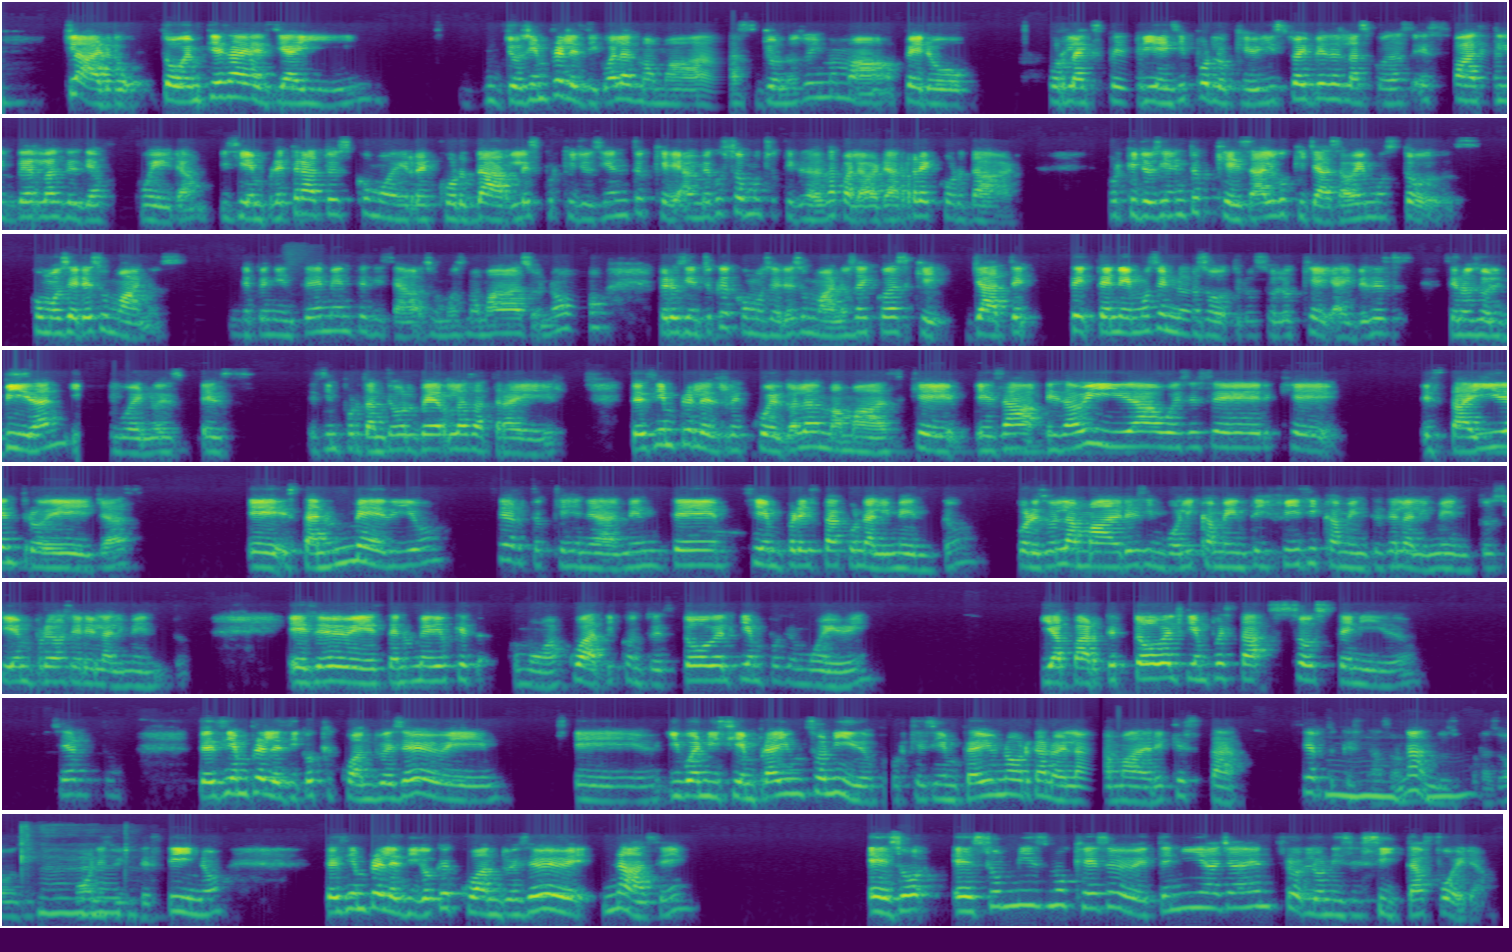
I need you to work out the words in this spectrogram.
claro, todo empieza desde ahí, yo siempre les digo a las mamás, yo no soy mamá, pero por la experiencia y por lo que he visto, hay veces las cosas es fácil verlas desde afuera y siempre trato es como de recordarles, porque yo siento que a mí me gusta mucho utilizar la palabra recordar, porque yo siento que es algo que ya sabemos todos como seres humanos, independientemente si somos mamás o no, pero siento que como seres humanos hay cosas que ya tenemos en nosotros, solo que hay veces se nos olvidan y, bueno, es es importante volverlas a traer. Entonces siempre les recuerdo a las mamás que esa, esa vida o ese ser que está ahí dentro de ellas eh, está en un medio, ¿cierto? Que generalmente siempre está con alimento. Por eso la madre simbólicamente y físicamente es el alimento, siempre va a ser el alimento. Ese bebé está en un medio que es como acuático, entonces todo el tiempo se mueve y aparte todo el tiempo está sostenido, ¿cierto? Entonces siempre les digo que cuando ese bebé eh, y bueno, y siempre hay un sonido, porque siempre hay un órgano de la madre que está, ¿cierto? Que está sonando, su corazón, sus pulmones, su intestino. Entonces siempre les digo que cuando ese bebé nace, eso, eso mismo que ese bebé tenía allá adentro, lo necesita afuera.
